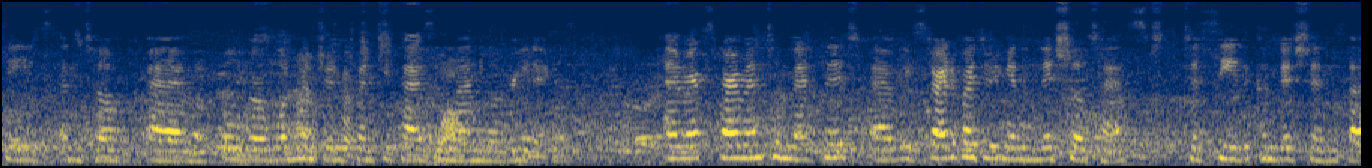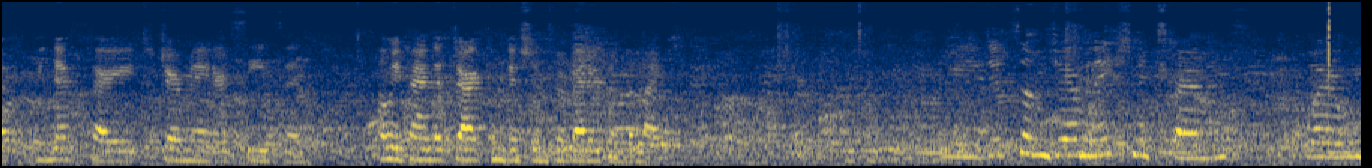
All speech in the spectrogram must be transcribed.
seeds and took um, over 120,000 manual readings. And our experimental method, uh, we started by doing an initial test to see the conditions that would be necessary to germinate our seeds in. And we found that dark conditions were better than the light. We did some germination experiments where we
